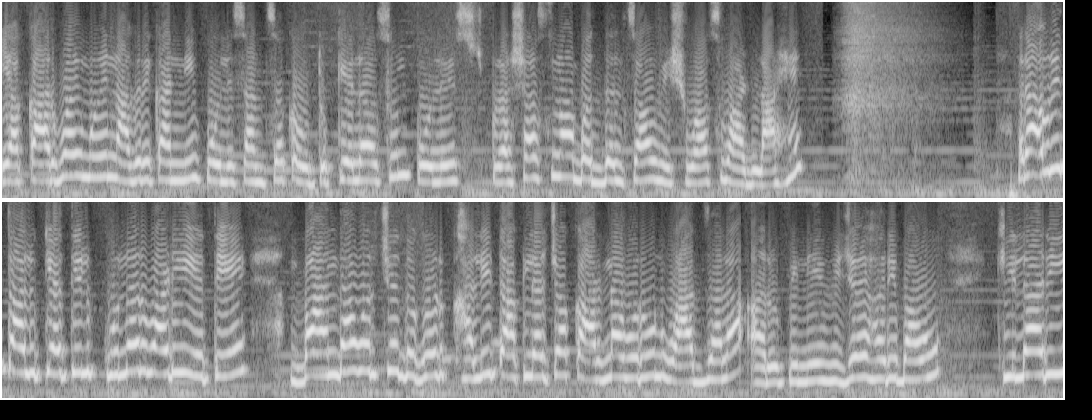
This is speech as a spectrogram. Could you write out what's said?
या कारवाईमुळे नागरिकांनी पोलिसांचं कौतुक केलं असून पोलीस प्रशासनाबद्दलचा विश्वास वाढला आहे. रावरी तालुक्यातील कुनरवाडी येथे बांधावरचे दगड खाली टाकल्याच्या कारणावरून वाद झाला. आरोपीने विजय हरिभाऊ खिलारी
